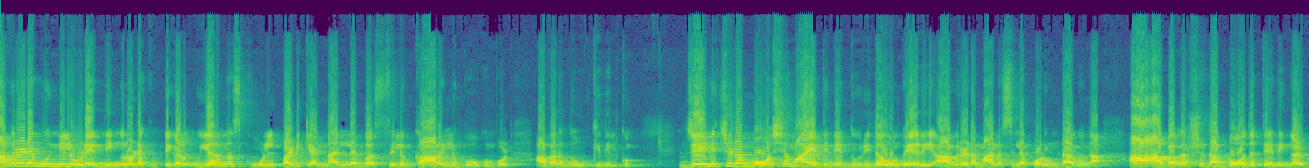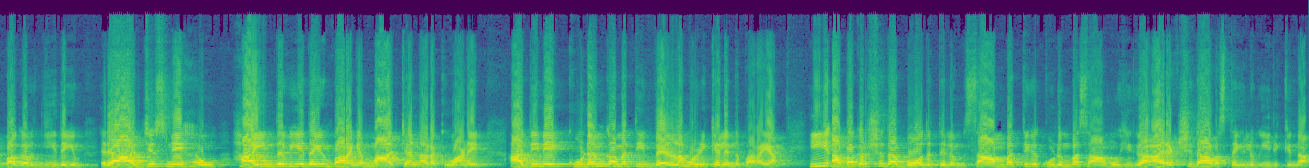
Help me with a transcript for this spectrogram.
അവരുടെ മുന്നിലൂടെ നിങ്ങളുടെ കുട്ടികൾ ഉയർന്ന സ്കൂളിൽ പഠിക്കാൻ നല്ല ബസ്സിലും കാറിലും പോകുമ്പോൾ അവർ നോക്കി നിൽക്കും. ജനിച്ചിടം മോശമായതിന്റെ ദുരിതവും പേറി അവരുടെ മനസ്സിലപ്പോൾ ഉണ്ടാകുന്ന ആ അപകർഷത ബോധത്തെ നിങ്ങൾ ഭഗവത്ഗീതയും രാജ്യസ്നേഹവും ഹൈന്ദവീയതയും പറഞ്ഞ് മാറ്റാൻ നടക്കുവാണേൽ അതിനെ കുടം കമത്തി വെള്ളമൊഴിക്കൽ എന്ന് പറയാം. ഈ അപകർഷത ബോധത്തിലും സാമ്പത്തിക കുടുംബ സാമൂഹിക അരക്ഷിതാവസ്ഥയിലും ഇരിക്കുന്ന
